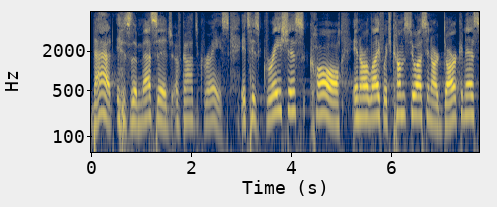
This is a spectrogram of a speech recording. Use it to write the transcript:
That is the message of God's grace. It's His gracious call in our life, which comes to us in our darkness,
